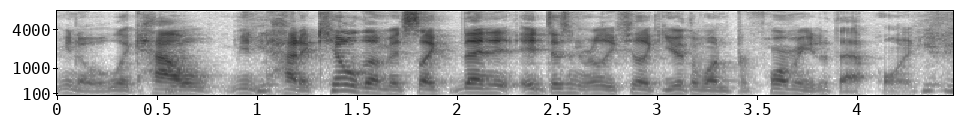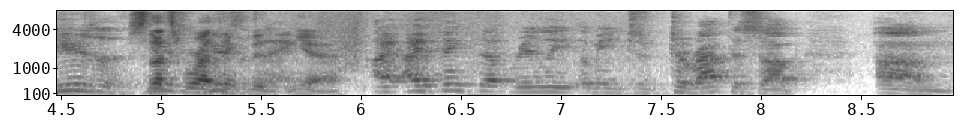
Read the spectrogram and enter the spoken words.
you know, like how you know, how to kill them, it's like then it, it doesn't really feel like you're the one performing it at that point. Here's the, So that's where I think that yeah, I, I think that really, I mean, to, to wrap this up, um,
